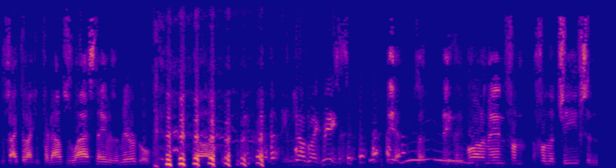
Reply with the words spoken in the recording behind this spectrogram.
the fact that I can pronounce his last name is a miracle. um, sounds like me. yeah. So they, they brought him in from, from the Chiefs and,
